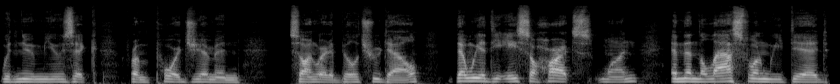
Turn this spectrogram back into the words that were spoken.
with New Music from Poor Jim and songwriter Bill Trudell. Then we had the Ace of Hearts one. And then the last one we did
